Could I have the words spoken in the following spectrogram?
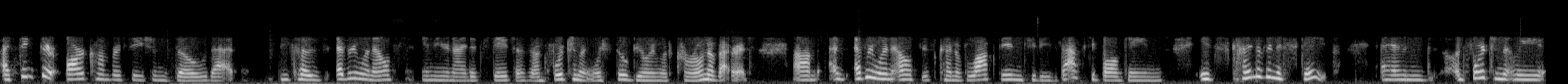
I think there are conversations, though, that because everyone else in the United States, as unfortunately we're still dealing with coronavirus, um, as everyone else is kind of locked into these basketball games, it's kind of an escape. And unfortunately,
